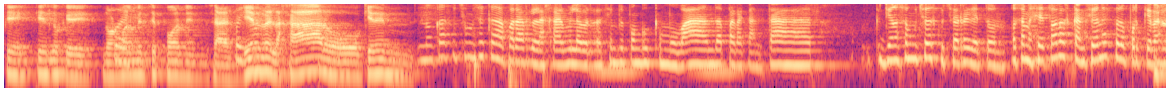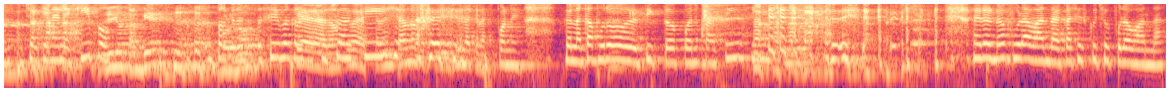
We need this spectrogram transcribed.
¿Qué, qué es lo que normalmente ponen? O sea, pues ¿quieren yo- relajar o quieren...? Nunca escucho música para relajarme, la verdad. Siempre pongo como banda para cantar. Yo no sé mucho de escuchar reggaetón. O sea, me sé todas las canciones, pero porque las escucho aquí en el equipo. Yo también. Porque sí, porque las escucho no aquí. la que las pone. La puro de TikTok pone para ti. Pero no, pura banda. Casi escucho pura banda.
